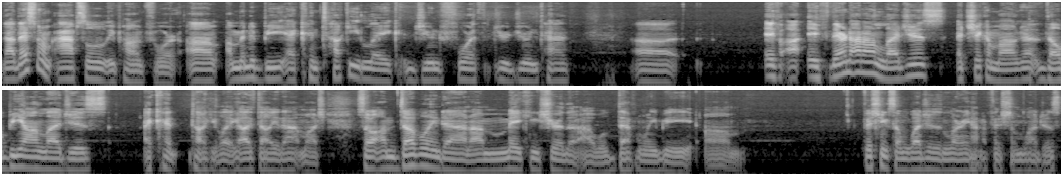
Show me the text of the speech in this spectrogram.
Now this one I'm absolutely pumped for. Um, I'm gonna be at Kentucky Lake June 4th through June 10th. Uh, if I, if they're not on ledges at Chickamauga, they'll be on ledges at Kentucky Lake. I'll tell you that much. So I'm doubling down. I'm making sure that I will definitely be um, fishing some ledges and learning how to fish some ledges.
